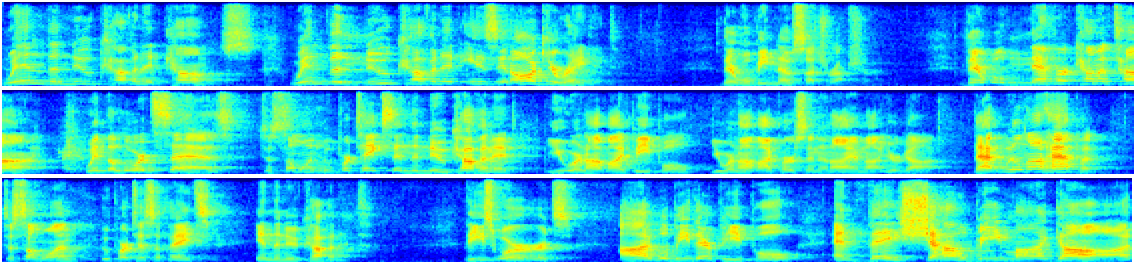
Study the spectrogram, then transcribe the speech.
when the new covenant comes, when the new covenant is inaugurated, there will be no such rupture. There will never come a time when the Lord says to someone who partakes in the new covenant, You are not my people, you are not my person, and I am not your God. That will not happen to someone who participates in the new covenant. These words, I will be their people, and they shall be my God.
